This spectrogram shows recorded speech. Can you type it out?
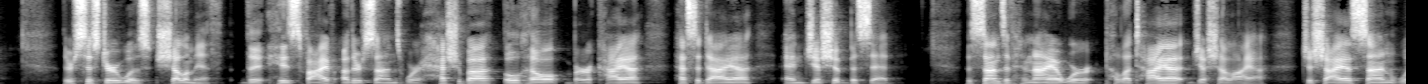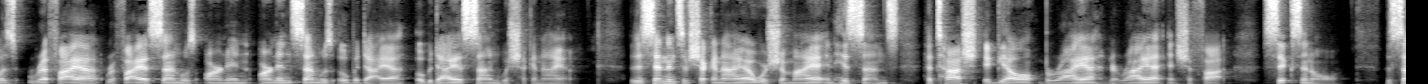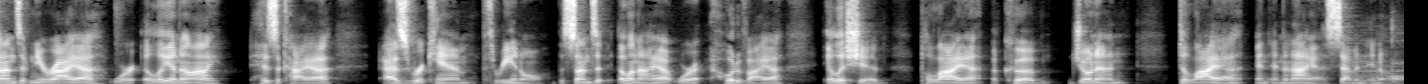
Their sister was Shelomith. The, his five other sons were Hashubah, Ohel, Berechiah, Hasadiah, and Jushab-hesed. The sons of Hananiah were Pelatiah, Jeshaiah. Jeshaiah's son was Rephaiah. Rephaiah's son was Arnan. Arnan's son was Obadiah. Obadiah's son was Shechaniah. The descendants of Shechaniah were Shemaiah and his sons, Hattush, Igal, Bariah, Neriah, and Shaphat six in all. The sons of Neriah were Elioenai, Hezekiah, Azrikam, three in all. The sons of Elaniah were Hodaviah, Eliashib, Pelaiah, Akkub, Johanan, Delaiah, and Ananiah, seven in all.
